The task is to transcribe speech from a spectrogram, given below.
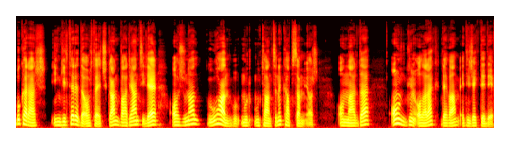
Bu karar İngiltere'de ortaya çıkan varyant ile orijinal Wuhan mutantını kapsamıyor. Onlar da 10 gün olarak devam edecek dedi.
